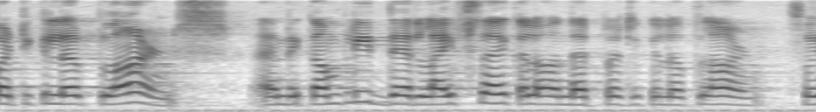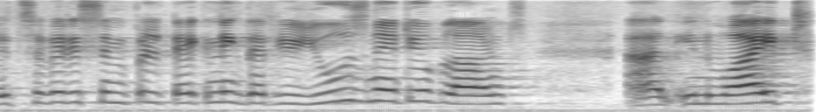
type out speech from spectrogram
particular plants and they complete their life cycle on that particular plant. So it's a very simple technique that you use native plants and invite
